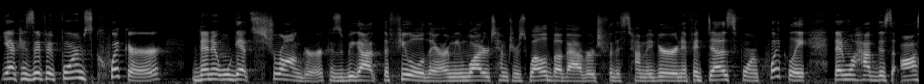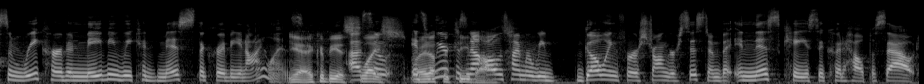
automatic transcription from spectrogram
Yeah, because if it forms quicker, then it will get stronger because we got the fuel there. I mean, water temperature is well above average for this time of year. And if it does form quickly, then we'll have this awesome recurve and maybe we could miss the Caribbean islands. Yeah, it could be a slice. Uh, so right it's weird because not all the time are we going for a stronger system, but in this case, it could help us out.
